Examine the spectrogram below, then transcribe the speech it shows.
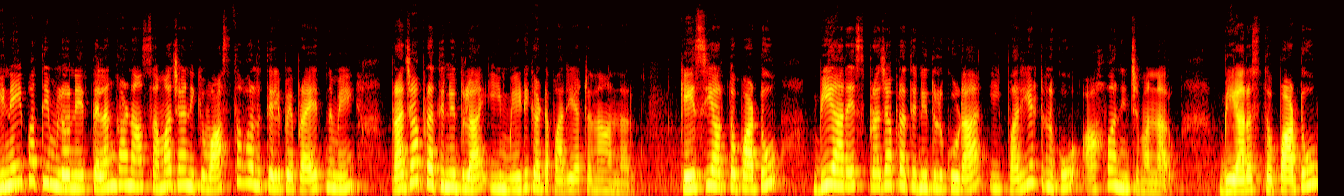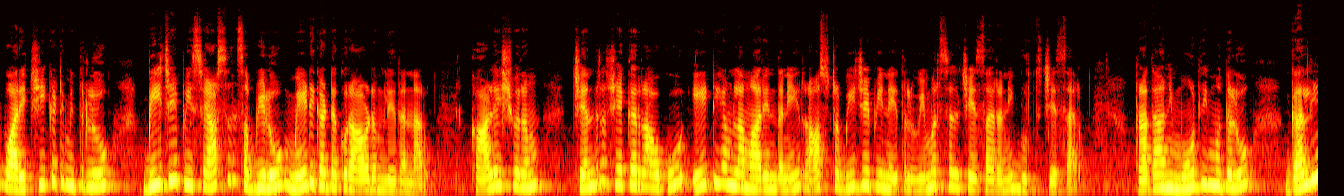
ఈ నేపథ్యంలోనే తెలంగాణ సమాజానికి వాస్తవాలు తెలిపే ప్రయత్నమే ప్రజాప్రతినిధుల ఈ మేడిగడ్డ పర్యటన అన్నారు. కేసీఆర్తో పాటు బీఆర్ఎస్ ప్రజాప్రతినిధులు కూడా ఈ పర్యటనకు ఆహ్వానించమన్నారు. బీఆర్ఎస్తో పాటు వారి చీకటి మిత్రులు బీజేపీ శాసనసభ్యులు మేడిగడ్డకు రావడం లేదన్నారు. కాళేశ్వరం చంద్రశేఖరరావుకు ఏటీఎంలా మారిందని రాష్ట్ర బీజేపీ నేతలు విమర్శలు చేశారని గుర్తు చేశారు. ప్రధాని మోదీ మొదలు గల్లీ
